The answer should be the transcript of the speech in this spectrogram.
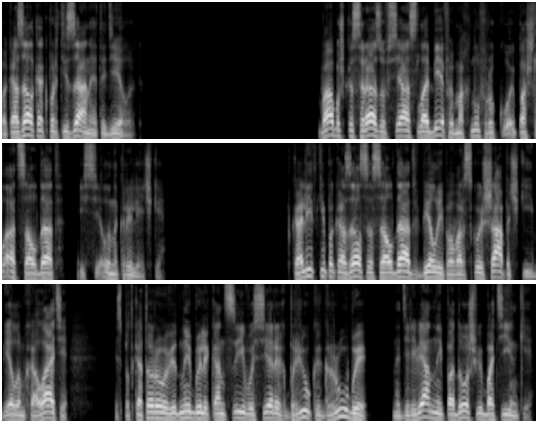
показал, как партизаны это делают. Бабушка сразу вся ослабев и махнув рукой, пошла от солдат и села на крылечке. В калитке показался солдат в белой поварской шапочке и белом халате, из-под которого видны были концы его серых брюк и грубые на деревянной подошве ботинки.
